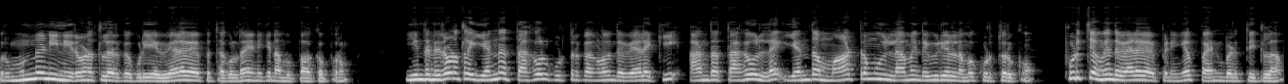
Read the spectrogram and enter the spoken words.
ஒரு முன்னணி நிறுவனத்தில் இருக்கக்கூடிய வேலைவாய்ப்பு தகவல் தான் இன்றைக்கி நம்ம பார்க்க போகிறோம் இந்த நிறுவனத்தில் என்ன தகவல் கொடுத்துருக்காங்களோ இந்த வேலைக்கு அந்த தகவலில் எந்த மாற்றமும் இல்லாமல் இந்த வீடியோவில் நம்ம கொடுத்துருக்கோம். பிடிச்சவங்க இந்த வேலைவாய்ப்பை நீங்கள் பயன்படுத்திக்கலாம்.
